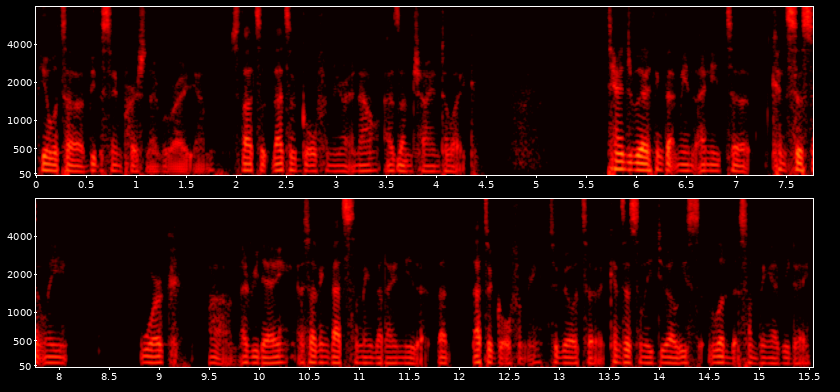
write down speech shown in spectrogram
be able to be the same person everywhere I am. So that's a, that's a goal for me right now as I'm trying to like tangibly. I think that means I need to consistently work um, every day. So I think that's something that I need. That that's a goal for me to be able to consistently do at least a little bit something every day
